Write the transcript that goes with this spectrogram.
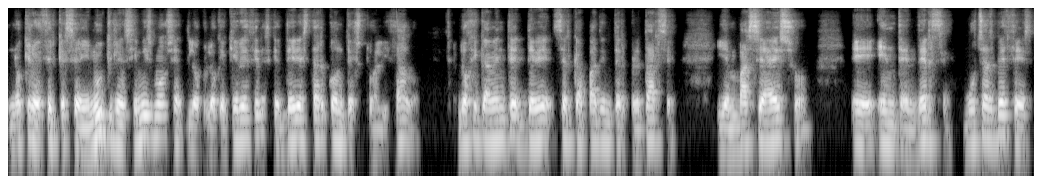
no quiero decir que sea inútil en sí mismo, lo que quiero decir es que debe estar contextualizado lógicamente debe ser capaz de interpretarse y en base a eso eh, entenderse. Muchas veces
